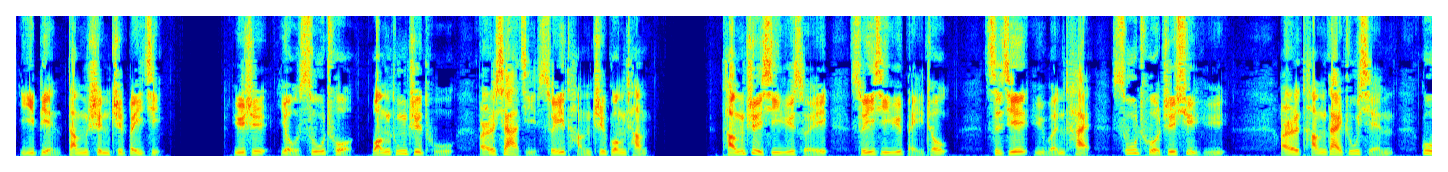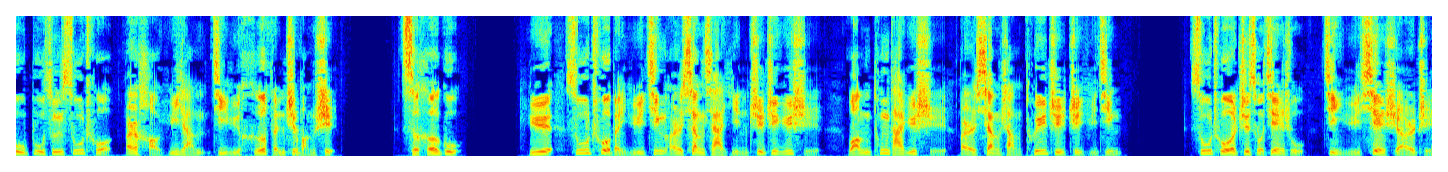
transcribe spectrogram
一变当身之卑近。于是有苏绰、王通之徒，而下己隋唐之光昌。唐至习于隋，隋习于北周，此皆宇文泰、苏绰之序余。而唐代诸贤，故不尊苏绰，而好于阳及于河汾之王室。此何故？曰：苏绰本于经而向下引至之于史。王通达于史而向上推至之于经，苏绰之所见述尽于现实而止；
